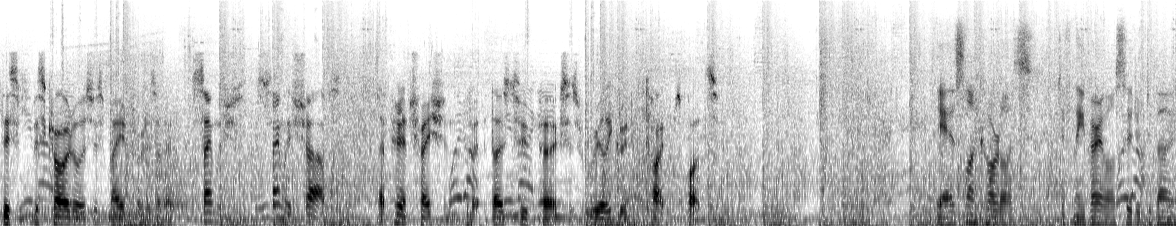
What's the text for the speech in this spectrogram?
This this corridor is just made for it, isn't it? Same with same with sharps. That penetration, those two perks is really good in tight spots. Yeah, this long corridor is definitely very well suited to both.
